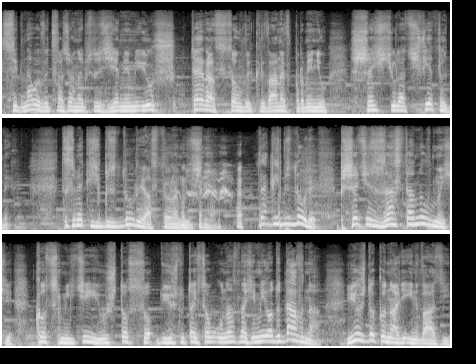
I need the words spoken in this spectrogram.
Sygnały wytwarzane przez Ziemię już teraz są wykrywane w promieniu 6 lat świetlnych. To są jakieś bzdury astronomiczne. To jakieś bzdury. Przecież zastanówmy się, kosmici już, to so, już tutaj są u nas na Ziemi od dawna. Już dokonali inwazji.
